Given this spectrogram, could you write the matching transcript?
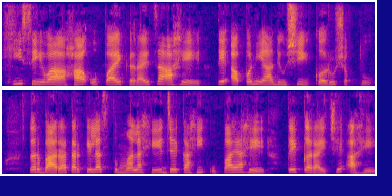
ही सेवा हा उपाय करायचा आहे ते आपण या दिवशी करू शकतो. तर बारा तारखेलाच तुम्हाला हे जे काही उपाय आहे ते करायचे आहे.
